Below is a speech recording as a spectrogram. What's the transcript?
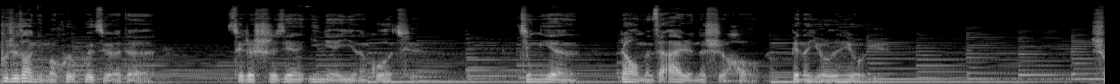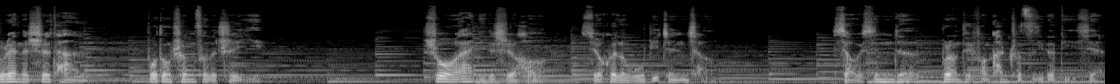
不知道你们会不会觉得，随着时间一年一年的过去，经验让我们在爱人的时候变得游刃有余，熟练的试探，不动声色的质疑，说我爱你的时候，学会了无比真诚。小心的不让对方看出自己的底线，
